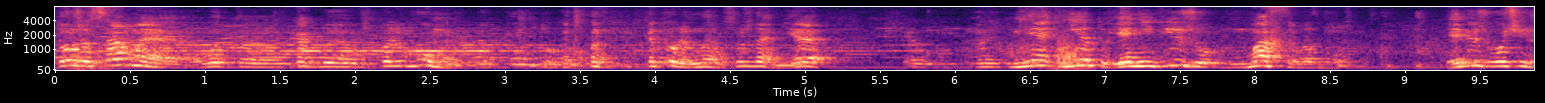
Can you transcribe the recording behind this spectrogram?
То же самое, вот э, как бы по любому вот пункту, ко- который мы обсуждаем, я, э, у меня нету, я не вижу массы возможностей. Я вижу очень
